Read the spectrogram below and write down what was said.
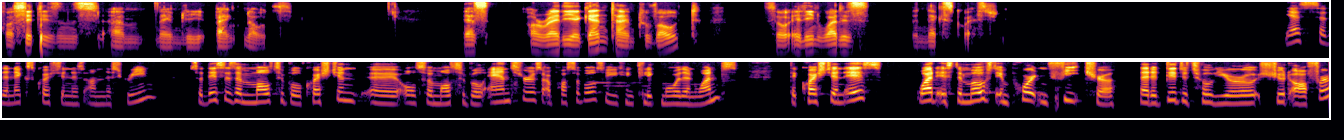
for citizens, um, namely banknotes. There's already again time to vote. So, Eileen, what is the next question? Yes, so the next question is on the screen. So this is a multiple question, uh, also multiple answers are possible, so you can click more than once. The question is, what is the most important feature that a digital euro should offer?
